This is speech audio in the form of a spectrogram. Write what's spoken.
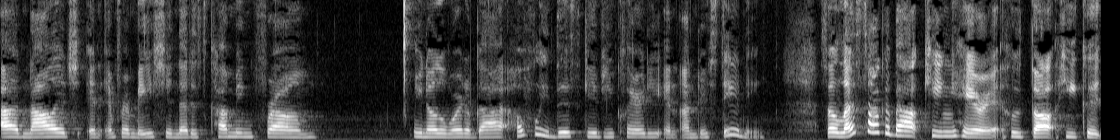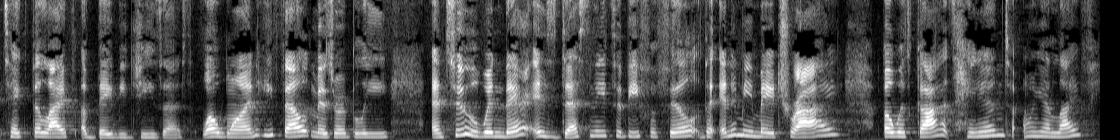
uh, knowledge and information that is coming from, you know, the Word of God, hopefully, this gives you clarity and understanding. So, let's talk about King Herod, who thought he could take the life of baby Jesus. Well, one, he failed miserably. And two, when there is destiny to be fulfilled, the enemy may try, but with God's hand on your life,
